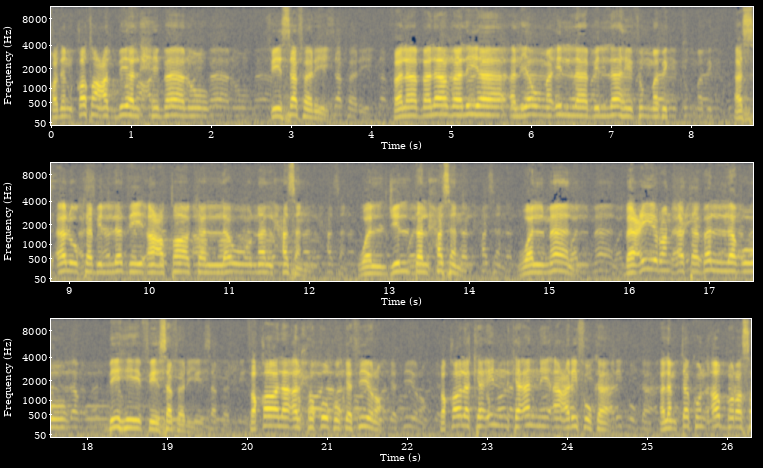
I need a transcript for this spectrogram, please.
قد انقطعت بي الحبال في سفري فلا بلاغ لي اليوم إلا بالله ثم بك. أسألك بالذي أعطاك اللون الحسن والجلد الحسن والمال بعيرا أتبلغ به في سفري. فقال الحقوق كثيرة. فقال كأن كأني أعرفك ألم تكن أبرص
